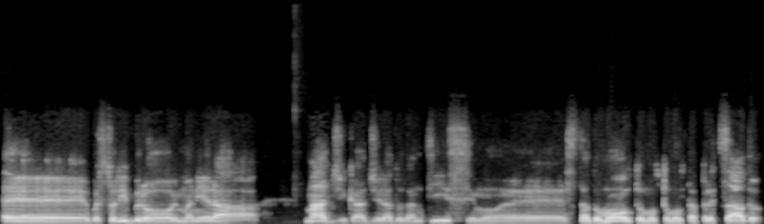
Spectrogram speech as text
E questo libro in maniera magica ha girato tantissimo, è stato molto molto molto apprezzato.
